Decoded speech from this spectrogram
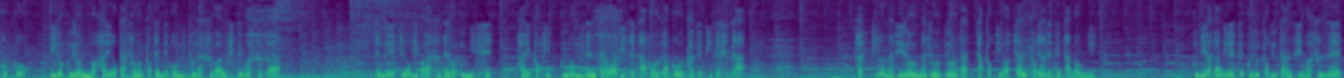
ここ、威力4の灰を出そうとデメ5にプラス1してますが、デメ1をリバースで6にし、ハイとキックの2連打を浴びせた方が効果的でした。さっき同じような状況だった時はちゃんとやれてたのに。クリアが見えてくると油断しますね。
